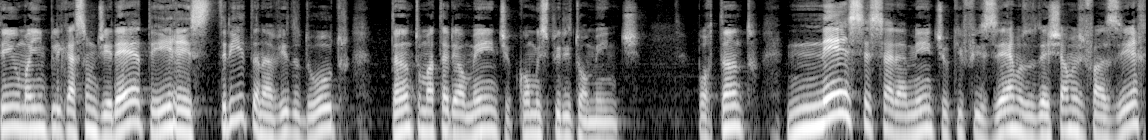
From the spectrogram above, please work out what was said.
tem uma implicação direta e restrita na vida do outro, tanto materialmente como espiritualmente. Portanto, necessariamente o que fizermos ou deixarmos de fazer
